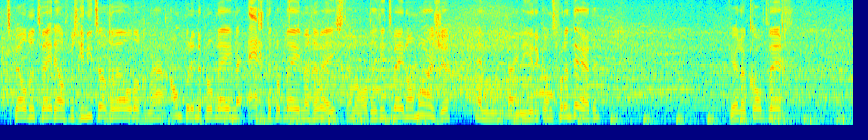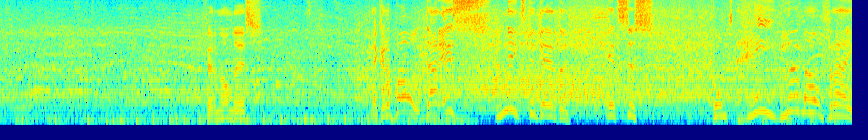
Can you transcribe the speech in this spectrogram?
Het spel in de tweede helft misschien niet zo geweldig. Maar amper in de problemen, echte problemen geweest. En nog altijd die 2-0 marge. En bijna hier een kans voor een derde. Keulen komt weg. Fernandes. Lekkere bal. Daar is niet de derde. Itzes komt helemaal vrij.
